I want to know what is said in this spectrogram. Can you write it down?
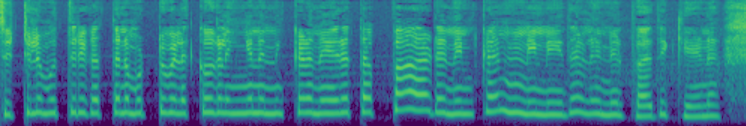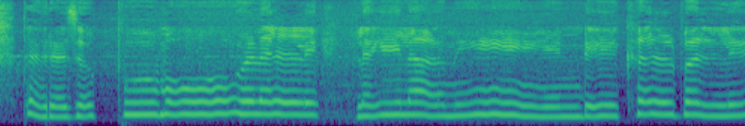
ചുറ്റിലും ഒത്തിരി കത്തന മുട്ടുവിളക്കുകൾ ഇങ്ങനെ നിൽക്കണ നേരെ തപ്പാട് നിൻ കണ്ണിനിതളിനിൽ പതിക്കണ തരജപ്പൂ മോളല്ലേ ലൈല നീ എന്റെ കൽവല്ലേ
